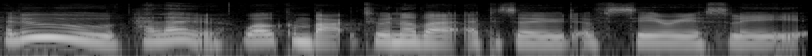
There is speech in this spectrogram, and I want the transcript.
Hello! Hello. Welcome back to another episode of Seriously.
